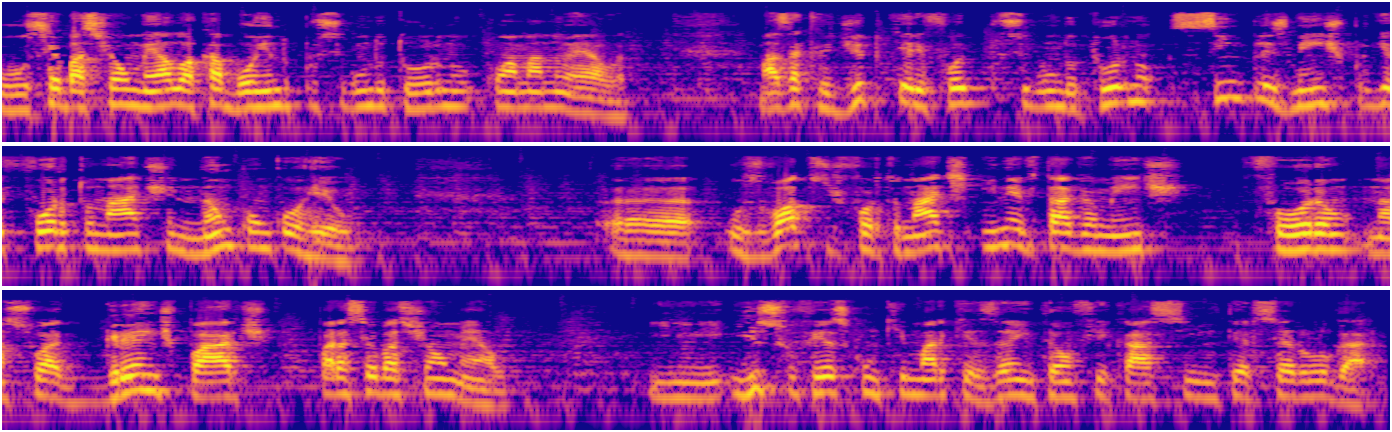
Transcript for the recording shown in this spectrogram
o Sebastião Melo acabou indo para o segundo turno com a Manuela. Mas acredito que ele foi para o segundo turno simplesmente porque Fortunati não concorreu. Uh, os votos de Fortunati inevitavelmente foram, na sua grande parte, para Sebastião Melo. E isso fez com que Marquesan então ficasse em terceiro lugar.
